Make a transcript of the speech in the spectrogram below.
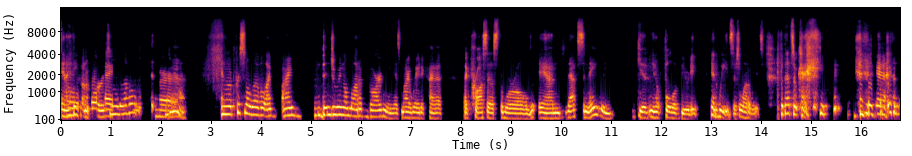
And I think oh, on a personal level, yeah. And on a personal level, I, I've been doing a lot of gardening as my way to kind of like process the world. And that's innately give, you know, full of beauty and weeds. There's a lot of weeds, but that's okay. and,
